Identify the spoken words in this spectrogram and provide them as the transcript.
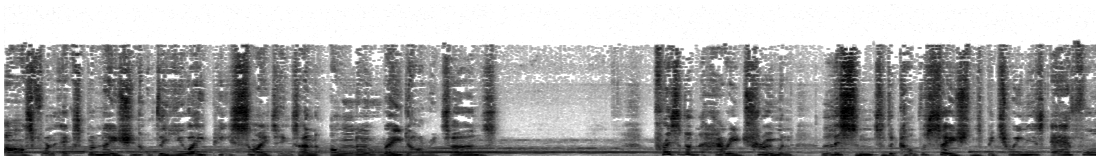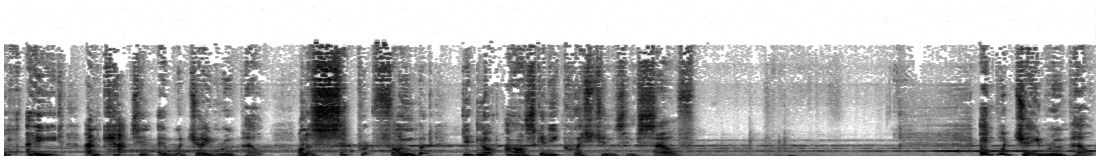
ask for an explanation of the UAP sightings and unknown radar returns. President Harry Truman listened to the conversations between his Air Force aide and Captain Edward J. Ruppelt on a separate phone but did not ask any questions himself. Edward J. Ruppelt,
